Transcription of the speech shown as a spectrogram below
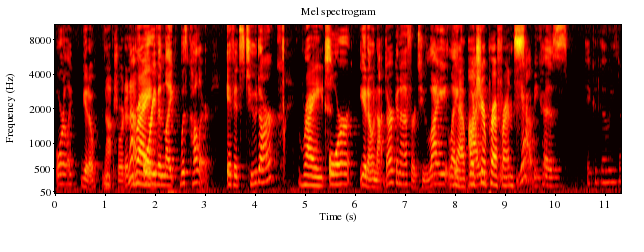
or like, you know, not short enough. Right. Or even like with color. If it's too dark Right. or, you know, not dark enough or too light. Like Yeah, what's I- your preference? Yeah, because it could go either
